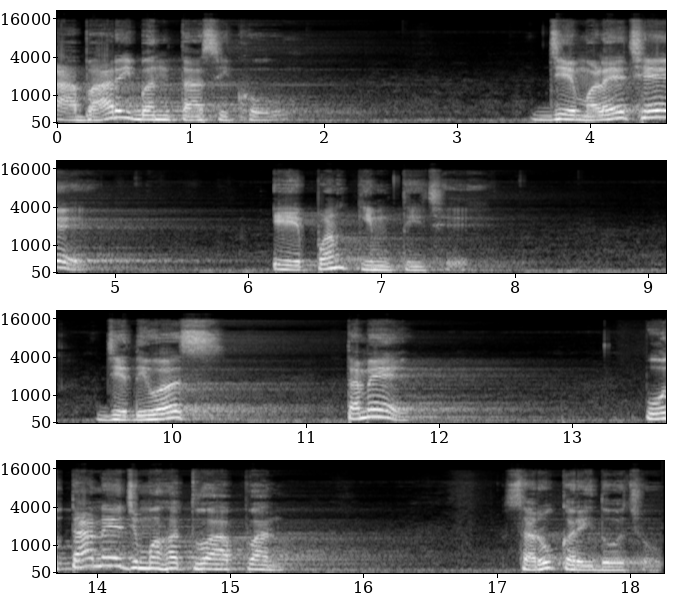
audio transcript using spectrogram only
આભારી બનતા શીખો. જે મળે છે, એ પણ કિંમતી છે. જે દિવસ તમે પોતાને જ મહત્વ આપવાનું શરૂ કરી દો છો.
